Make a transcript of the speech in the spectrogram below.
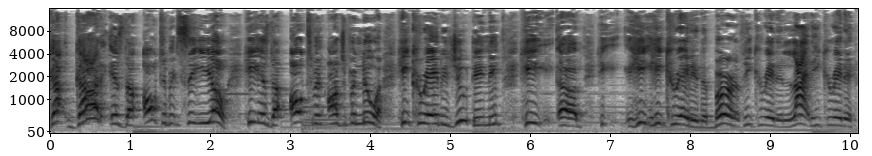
God, God is the ultimate CEO. He is the ultimate entrepreneur. He created you, didn't he? He uh, he he he created the birds. He created light. He created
